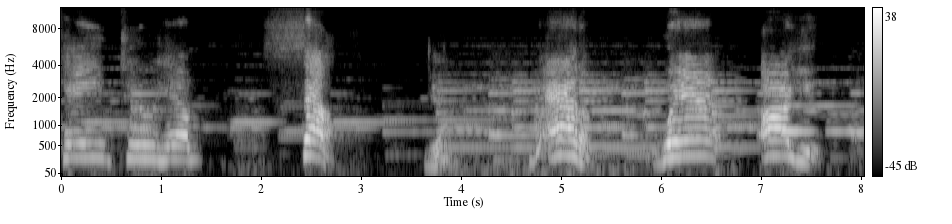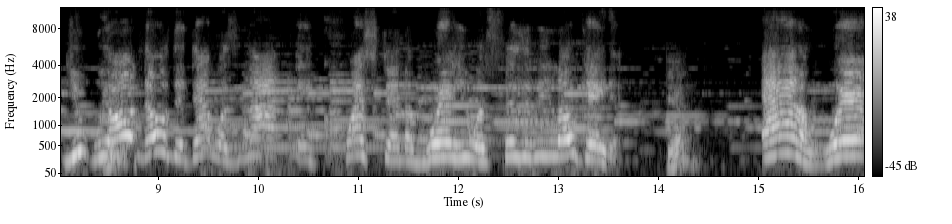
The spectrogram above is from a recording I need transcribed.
came to himself. yeah, Adam, where are you? You, we all know that that was not a question of where he was physically located. yeah, Adam, where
